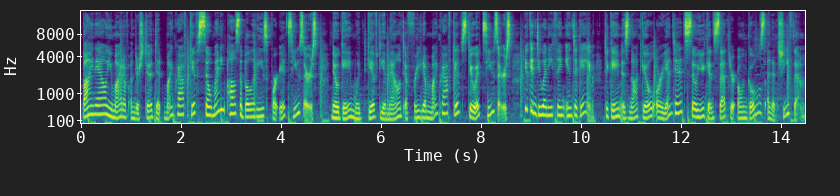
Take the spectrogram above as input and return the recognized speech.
By now, you might have understood that Minecraft gives so many possibilities for its users. No game would give the amount of freedom Minecraft gives to its users. You can do anything in the game. The game is not goal-oriented, so you can set your own goals and achieve them.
